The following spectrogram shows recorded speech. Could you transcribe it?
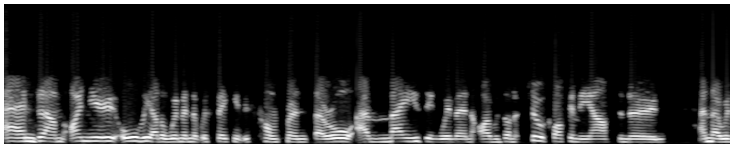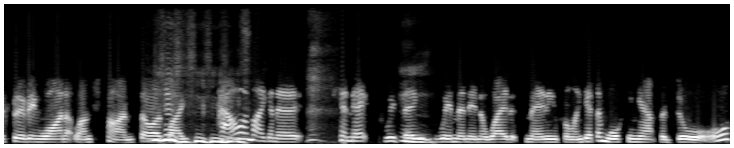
And um, I knew all the other women that were speaking at this conference. They were all amazing women. I was on at two o'clock in the afternoon and they were serving wine at lunchtime. So I was like, how am I going to connect with these mm. women in a way that's meaningful and get them walking out the door,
